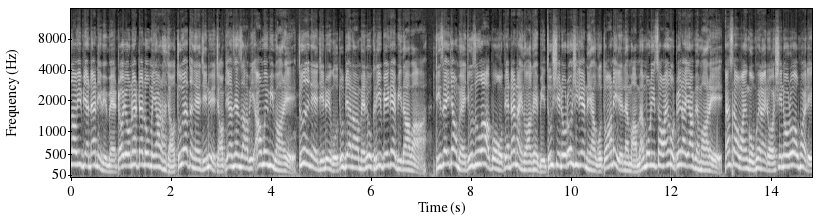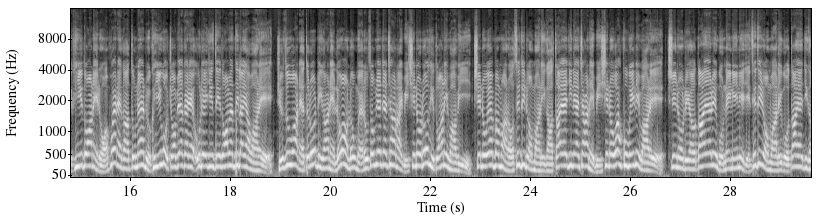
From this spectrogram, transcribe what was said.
사ပြီးပြန်တက်နေပေမဲ့တော်ယုံနဲ့တက်လို့မရတာကြောင့်သူ့ရဲ့တငယ်ချင်းတွေအကြောင်းပြန်စင်စားပြီးအောင်းမွေးမိပါတယ်သူ့တငယ်ချင်းတွေကိုသူပြန်လာမယ်လို့ခရီးပေးခဲ့ပြီးသားပါဒီစိတ်ကြောင့်ပဲယူဇူဝါအပေါ်ကိုပြန်တက်နိုင်သွားခဲ့ပြီးသူရှင်တို့တို့ရှိတဲ့နေရာကိုသွားနေတဲ့လမ်းမှာမမ်မိုရီဆောင်းဝိုင်းကိုတွေ့လိုက်ရပြန်ပါတယ်အဆောင်းဝိုင်းကိုဖွင့်လိုက်တော့ရှင်တို့တို့အဖွဲ့တွေခရီးသွားနေတော့အဖွဲ့တွေကသူနဲ့အတူခရီးကိုကြော်ပြတ်ခဲ့တဲ့ဦးလေးကြီးသေသွားမှသိလိုက်ရပါတယ်ယူဇူဝါနဲ့သူတို့ဒီကနေလုံးအောင်လုံးမယ်လို့ဆုံးဖြတ်ချက်ချလိုက်ပြီးရှင်တို့တို့စီသွားနေပါပြီရှင်တို့ရဲ့ဘက်မှာတော့စစ်တီတော်မာလီကတာရဲကြီးနဲ့ချနေပြီးရှင်တို့ကကူပေးနေပါတယ်ရှင်တို့တယောက်တာရဲတွေကိုနှိမ်နှင်းနေခြင်းစစ်တီတော်မာလီကိုတာရဲကြီးက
